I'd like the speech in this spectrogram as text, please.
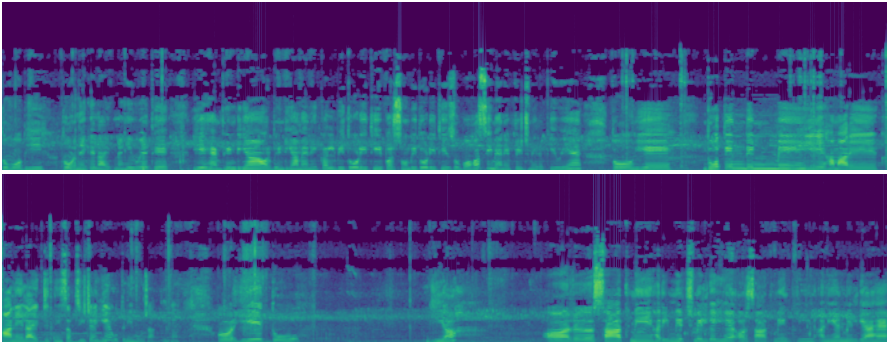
तो वो अभी तोड़ने के लायक नहीं हुए थे। ये हैं भिंडियाँ और भिंडियाँ मैंने कल भी तोड़ी थी, परसों भी तोड़ी थी। सो बहुत सी मैंने फ्रिज में रखी हुई हैं। तो ये दो तीन दिन में ये हमारे खाने लायक जितनी सब्ज़ी चाहिए, उतनी हो जाती है। और ये दो घिया और साथ में हरी मिर्च मिल गई है और साथ में ग्रीन अनियन मिल गया है।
